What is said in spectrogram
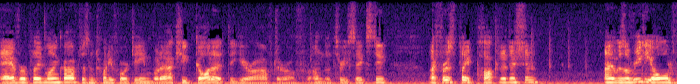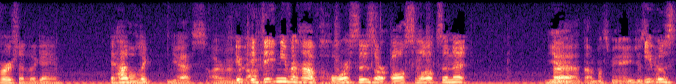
ever played Minecraft was in 2014, but I actually got it the year after on, on the 360. I first played Pocket Edition, and it was a really old version of the game. It had Oh, like yes, I remember it, it didn't even have horses or ocelots in it. yeah, um, that must have been ages ago. It ago. was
